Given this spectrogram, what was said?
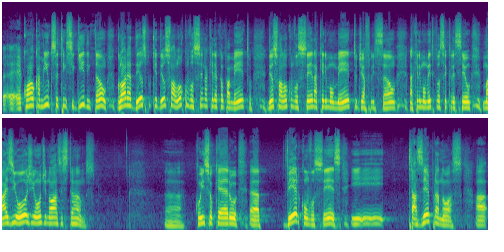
É, é, qual é o caminho que você tem seguido, então? Glória a Deus, porque Deus falou com você naquele acampamento, Deus falou com você naquele momento de aflição, naquele momento que você cresceu, mas e hoje, onde nós estamos? Uh, com isso eu quero uh, ver com vocês e, e trazer para nós ah,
